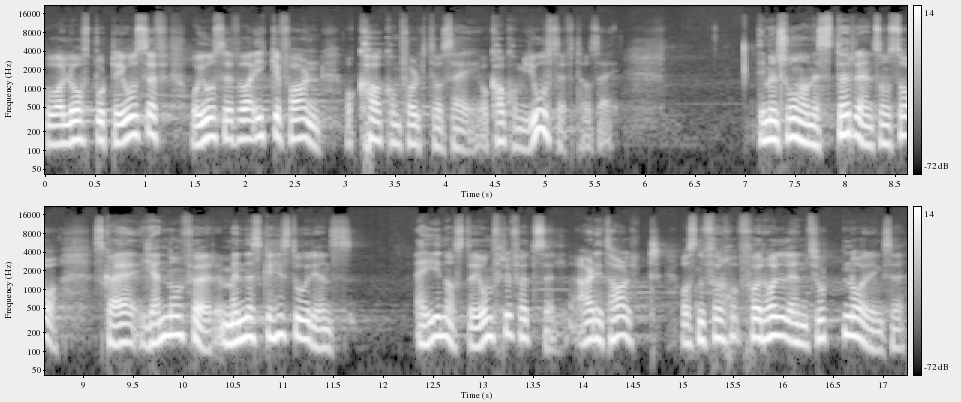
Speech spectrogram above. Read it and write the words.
hun var lovt bort til Josef, og Josef var ikke faren. Og hva kom folk til å si? Og hva kom Josef til å si? Dimensjonene er større enn som så. Skal jeg gjennomføre menneskehistoriens eneste jomfrufødsel, ærlig talt. Hvordan forholder en 14-åring seg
